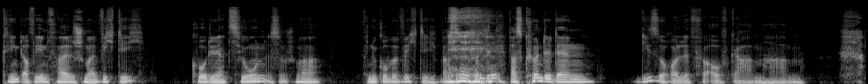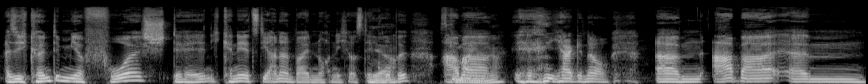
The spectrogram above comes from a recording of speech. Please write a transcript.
Klingt auf jeden Fall schon mal wichtig. Koordination ist schon mal für eine Gruppe wichtig. Was könnte, was könnte denn diese Rolle für Aufgaben haben? Also ich könnte mir vorstellen, ich kenne jetzt die anderen beiden noch nicht aus der Ja, Gruppe, aber gemein, ne? ja genau, ähm, aber ähm,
